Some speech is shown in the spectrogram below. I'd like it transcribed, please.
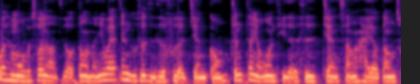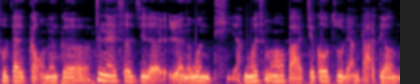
为什么我会说脑子有洞呢？因为建筑师只是负责监工，真正有问题的是建商，还有当初在搞那个室内设计的人的问题啊！你为什么要把结构柱梁打掉呢？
